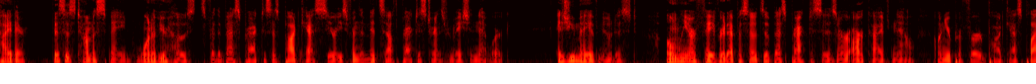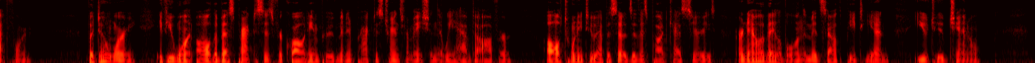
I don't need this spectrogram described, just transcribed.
Hi there. This is Thomas Spain, one of your hosts for the Best Practices podcast series from the Mid South Practice Transformation Network. As you may have noticed, only our favorite episodes of Best Practices are archived now on your preferred podcast platform. But don't worry, if you want all the best practices for quality improvement and practice transformation that we have to offer, all 22 episodes of this podcast series are now available on the Mid South PTN YouTube channel.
